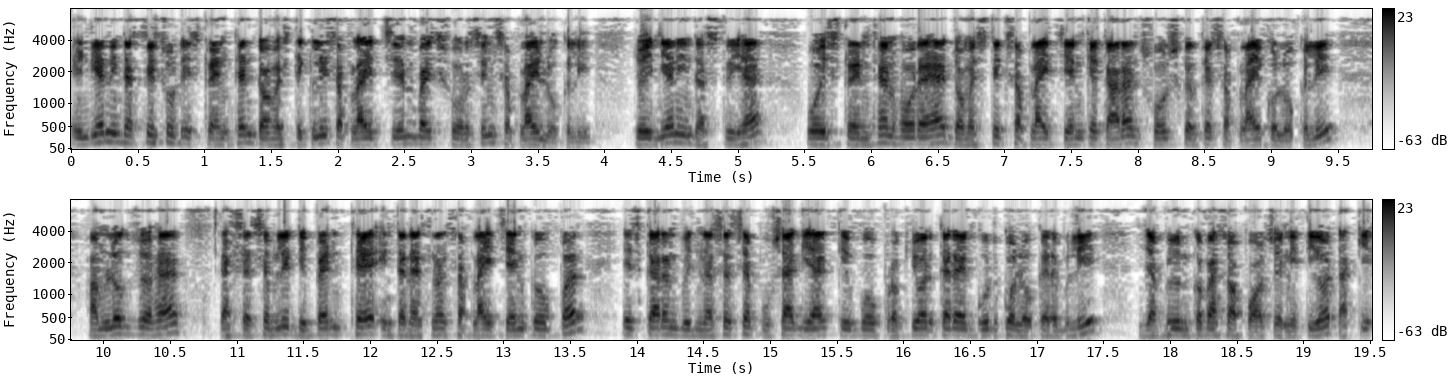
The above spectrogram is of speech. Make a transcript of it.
Indian industry should strengthen domestically supply chain by sourcing supply locally जो इंडियन इंडस्ट्री है, वो स्ट्रेंथन हो रहा है डोमेस्टिक सप्लाई चेन के कारण सोर्स करके सप्लाई को लोकली हम लोग जो है एक्सेसिवली डिपेंड थे इंटरनेशनल सप्लाई चेन के ऊपर। इस कारण बिजनेसेस से पूछा गया कि वो प्रोक्योर करे गुड को लोकली जब भी उनको पास अपॉर्चुनिटी हो ताकि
